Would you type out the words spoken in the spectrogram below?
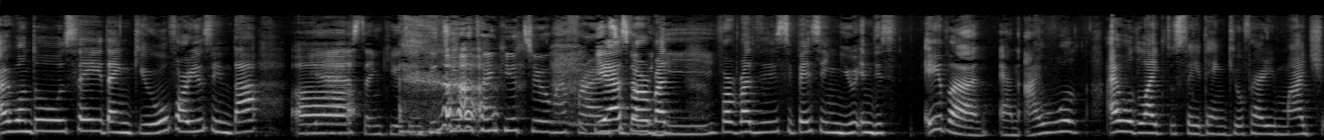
i want to say thank you for you Sinta uh, yes, thank you, thank you too, thank you too, my friend yes for, for participating you in this event. And i would i would like to say thank you very much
